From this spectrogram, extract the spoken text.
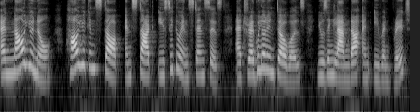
And now you know how you can stop and start EC2 instances at regular intervals using Lambda and EventBridge.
